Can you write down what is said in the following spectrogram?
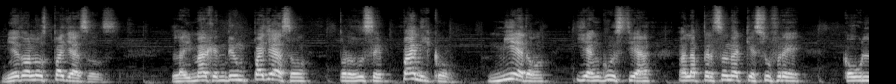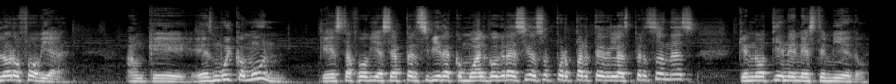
Miedo a los payasos. La imagen de un payaso produce pánico, miedo y angustia a la persona que sufre coulorofobia, aunque es muy común que esta fobia sea percibida como algo gracioso por parte de las personas que no tienen este miedo.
